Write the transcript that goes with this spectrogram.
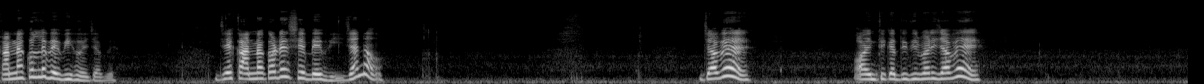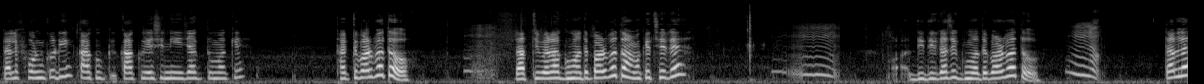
কান্না করলে বেবি হয়ে যাবে। যে কান্না করে, সে বেবি জানো? যাবে? অয়ন্তিকা দিদির বাড়ি যাবে? তাহলে ফোন করি, কাকু কাকু এসে নিয়ে যাক তোমাকে। থাকতে পারবে তো? রাত্রিবেলা ঘুমাতে পারবে তো আমাকে ছেড়ে? দিদির কাছে ঘুমাতে পারবে তো? তাহলে?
